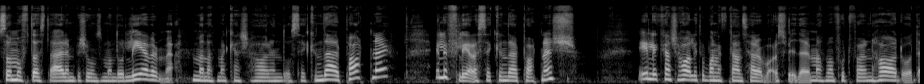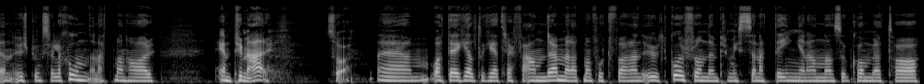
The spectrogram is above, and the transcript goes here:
som oftast är en person som man då lever med. Men att man kanske har en då sekundärpartner eller flera sekundärpartners. Eller kanske har lite one stands här och var och så vidare. Men att man fortfarande har då den ursprungsrelationen att man har en primär. Så. Um, och att det är helt okej att träffa andra men att man fortfarande utgår från den premissen att det är ingen annan som kommer att ta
